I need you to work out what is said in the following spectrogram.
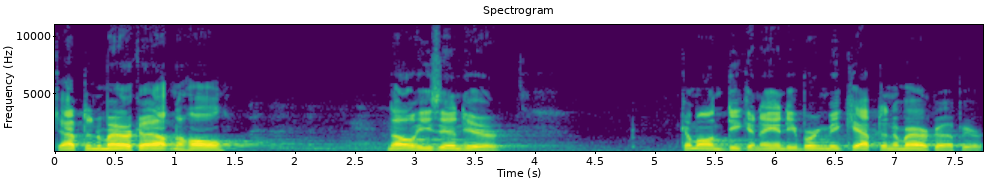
Captain America out in the hall? No, he's in here. Come on, Deacon Andy, bring me Captain America up here.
